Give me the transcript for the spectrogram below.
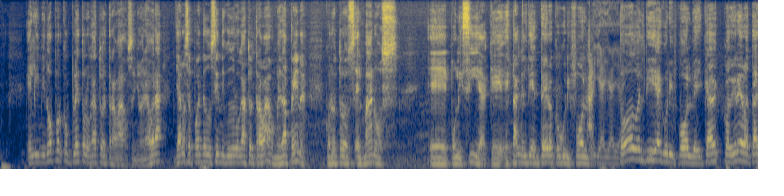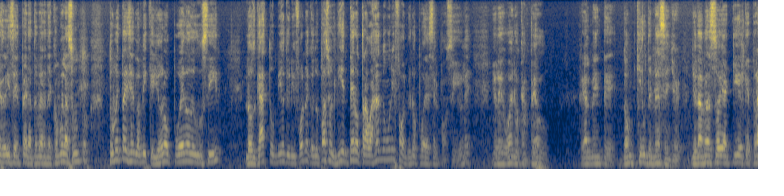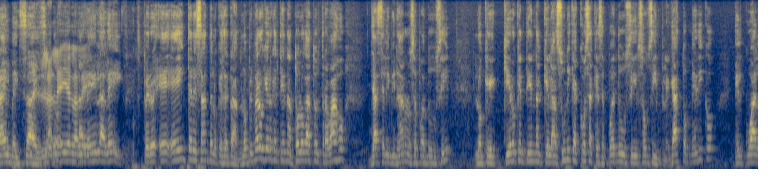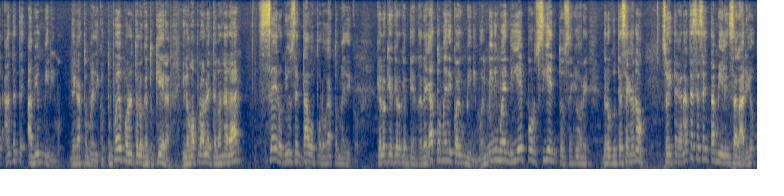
Eliminó por completo los gastos de trabajo, señores. Ahora ya no se pueden deducir ninguno de los gastos del trabajo. Me da pena con otros hermanos eh, policías que están el día entero con uniforme. todo el día en uniforme. Y cada cuando viene a los dice, espérate, espérate, ¿cómo es el asunto? Tú me estás diciendo a mí que yo no puedo deducir los gastos míos de uniforme cuando paso el día entero trabajando en uniforme. No puede ser posible. Yo le digo, bueno, campeón realmente, don't kill the messenger. Yo nada más soy aquí el que trae el mensaje. La ley es la, ley. La ley la ley. Pero es, interesante lo que se está dando. Lo primero quiero que entiendan, todos los gastos del trabajo ya se eliminaron, no se pueden deducir. Lo que quiero que entiendan que las únicas cosas que se pueden deducir son simples. Gastos médicos, el cual antes había un mínimo de gastos médicos. Tú puedes poner todo lo que tú quieras y lo más probable te van a dar cero ni un centavo por los gastos médicos que es lo que yo quiero que entienda. De gasto médico hay un mínimo. El mínimo es 10%, señores, de lo que usted se ganó. si te ganaste 60 mil en salario,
